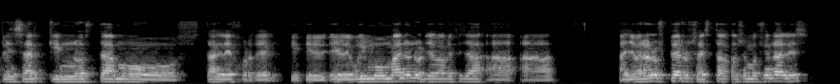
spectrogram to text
pensar que no estamos tan lejos de él. Es decir, el, egoísmo humano nos lleva a veces a, a, a, llevar a los perros a estados emocionales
